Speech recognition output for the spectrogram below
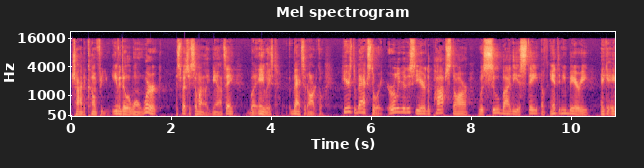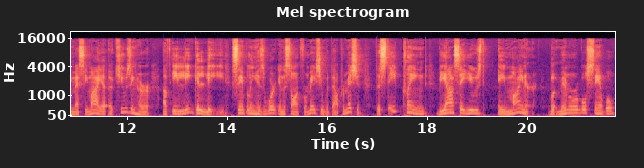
try to come for you, even though it won't work, especially somebody like Beyonce. But anyways, back to the article. Here's the backstory. Earlier this year, the pop star was sued by the estate of Anthony Berry, aka Messy Mya, accusing her of illegally sampling his work in the song Formation without permission. The state claimed Beyonce used a minor but memorable sample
